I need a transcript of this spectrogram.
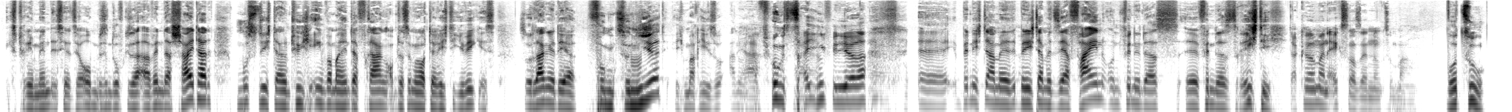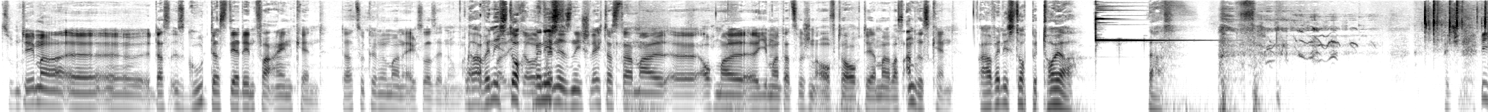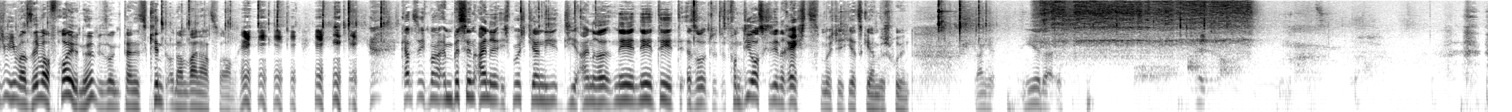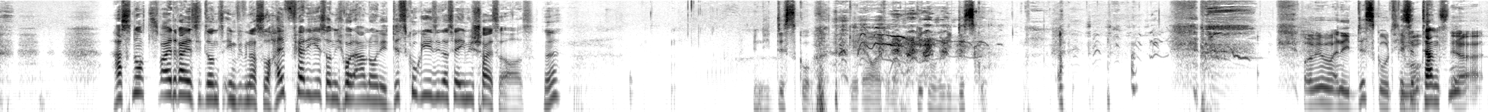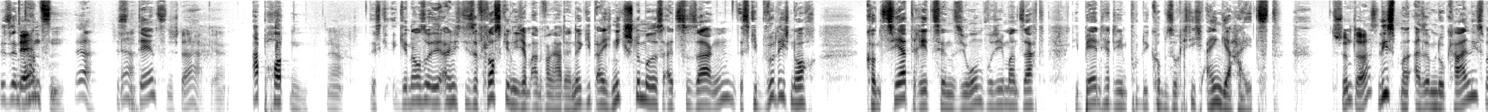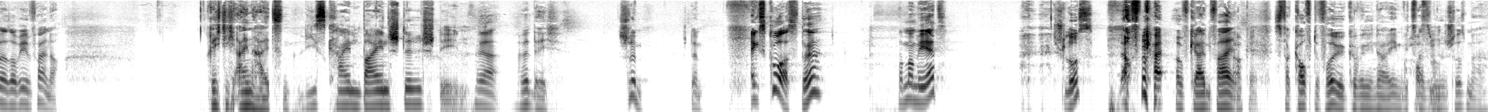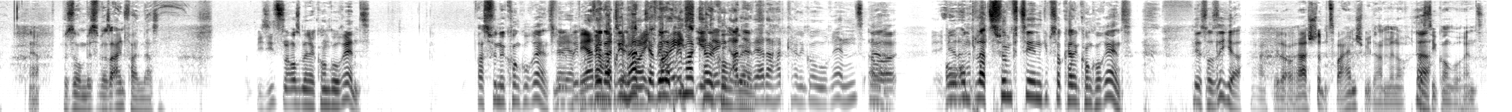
Experiment ist jetzt ja auch ein bisschen doof gesagt, aber wenn das scheitert, musst du dich dann natürlich irgendwann mal hinterfragen, ob das immer noch der richtige Weg ist. Solange der funktioniert, ich mache hier so An- und. Anführungszeichen für die Hörer, äh, bin, ich damit, bin ich damit sehr fein und finde das, äh, finde das richtig. Da können wir mal eine Extrasendung zu machen. Wozu? Zum Thema, äh, das ist gut, dass der den Verein kennt. Dazu können wir mal eine Extrasendung machen. Aber wenn Weil doch- ich glaube, wenn ich's- es nicht schlecht, dass da mal äh, auch mal äh, jemand dazwischen auftaucht, der mal was anderes kennt. Aber wenn ich es doch beteuer, Lars. Ich, ich mich mal selber freue, ne? Wie so ein kleines Kind unterm Weihnachtsbaum. Kannst du dich mal ein bisschen einreden? Ich möchte gerne die, die eine. Nee, nee, nee, also von dir aus gesehen rechts möchte ich jetzt gerne besprühen. Danke. Hier, da ist. Hast du noch zwei, drei, sieht sonst irgendwie, wenn das so halbfertig ist und ich heute Abend noch in die Disco gehe, sieht das ja irgendwie scheiße aus. Ne? In die Disco geht er heute noch. Geht noch in die Disco. Wollen wir mal in die Disco, Timo? Bisschen tanzen? Ja, Bisschen dancen. Ja, bisschen Ja, dancen. Stark, ja. Abhotten. ja. Es, genauso eigentlich diese Floskel, die ich am Anfang hatte. Ne? Gibt eigentlich nichts Schlimmeres, als zu sagen, es gibt wirklich noch Konzertrezensionen, wo jemand sagt, die Band hätte dem Publikum so richtig eingeheizt. Stimmt das? Liest man, also im Lokal liest man das auf jeden Fall noch. Richtig einheizen. Ließ kein Bein stillstehen. Ja, wirklich. Schlimm, schlimm. Exkurs, ne? Was machen wir jetzt? Schluss? Auf, kei- auf keinen Fall. Okay. Das ist verkaufte Folge, können wir nicht nach irgendwie 20 Hoffnung. Minuten Schluss machen. Ja. Müssen wir ein bisschen was einfallen lassen. Wie sieht's denn aus mit der Konkurrenz? Was für eine Konkurrenz? Naja, Werder, Werder Werder Bremen hat, ja, ja, ich Werder weiß, Bremen hat keine denkt alle, Konkurrenz. Werder hat keine Konkurrenz, Ja. aber Oh, um Platz 15 gibt es doch keine Konkurrenz. Hier ist doch sicher. Ja, genau. ja, stimmt, zwei Heimspiele haben wir noch. Das Ja. ist die Konkurrenz.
